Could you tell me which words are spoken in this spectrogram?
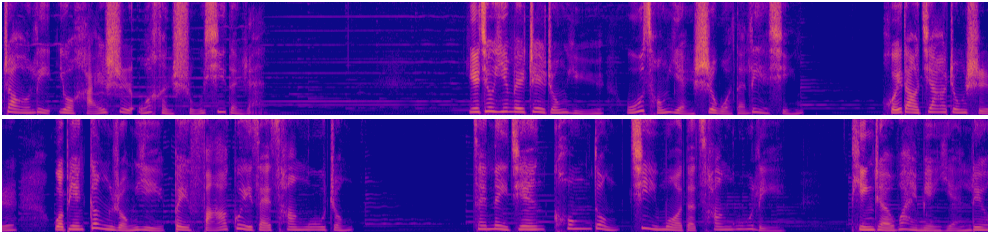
照例又还是我很熟悉的人。也就因为这种雨无从掩饰我的劣行，回到家中时，我便更容易被罚跪在仓屋中。在那间空洞寂寞的仓屋里，听着外面岩溜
